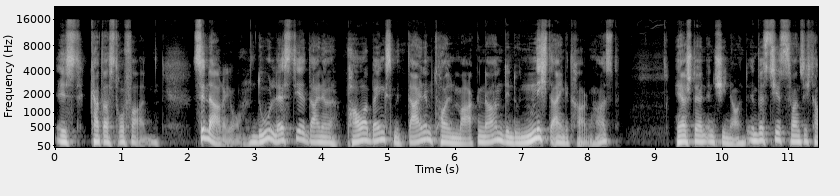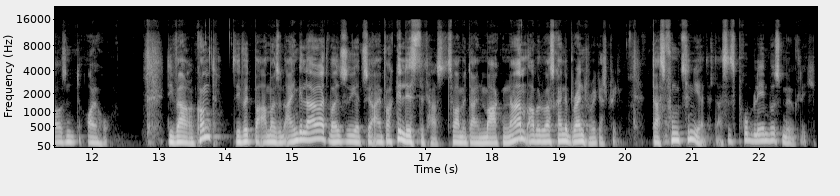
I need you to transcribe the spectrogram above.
ist katastrophal. Szenario. Du lässt dir deine Powerbanks mit deinem tollen Markennamen, den du nicht eingetragen hast, herstellen in China und investierst 20.000 Euro. Die Ware kommt, sie wird bei Amazon eingelagert, weil du jetzt ja einfach gelistet hast. Zwar mit deinem Markennamen, aber du hast keine Brand Registry. Das funktioniert. Das ist problemlos möglich.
